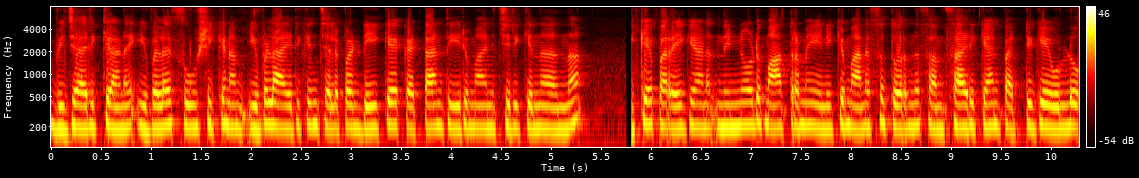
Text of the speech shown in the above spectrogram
വിചാരിക്കുകയാണ് ഇവളെ സൂക്ഷിക്കണം ഇവളായിരിക്കും ചിലപ്പോൾ ഡി കെ കെട്ടാൻ തീരുമാനിച്ചിരിക്കുന്നതെന്ന്. കെ പറയുകയാണ് നിന്നോട് മാത്രമേ എനിക്ക് മനസ്സ് തുറന്ന് സംസാരിക്കാൻ പറ്റുകയുള്ളൂ.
